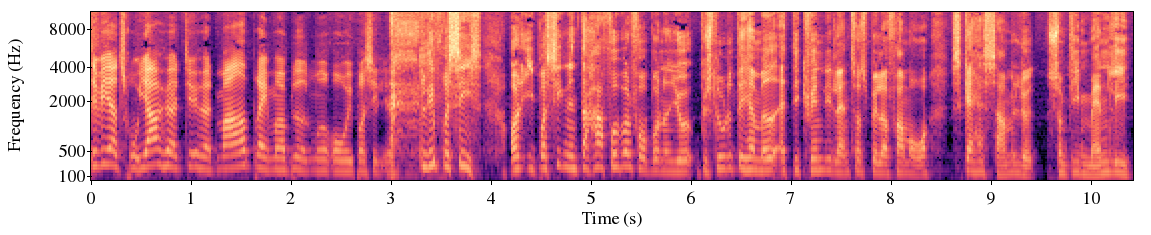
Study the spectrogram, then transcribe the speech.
Det vil jeg tro. Jeg har hørt, de har hørt meget Bremer blevet mod ro i Brasilien. Lige præcis. Og i Brasilien, der har fodboldforbundet jo besluttet det her med, at de kvindelige landsholdsspillere fremover skal have samme løn som de mandlige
